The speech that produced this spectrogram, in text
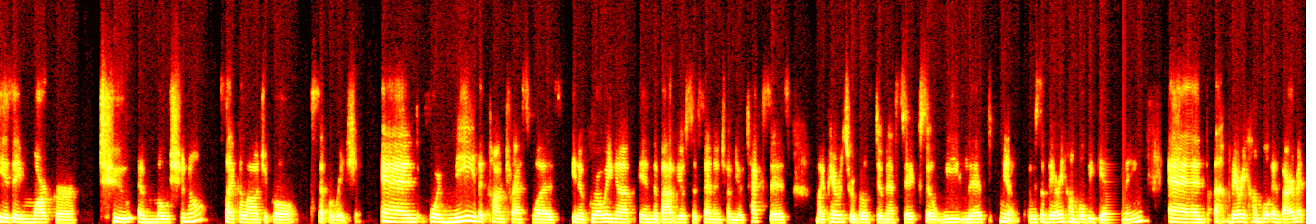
is a marker to emotional, psychological separation. And for me, the contrast was, you know, growing up in the barrios of San Antonio, Texas, my parents were both domestic. So we lived, you know, it was a very humble beginning and a very humble environment.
